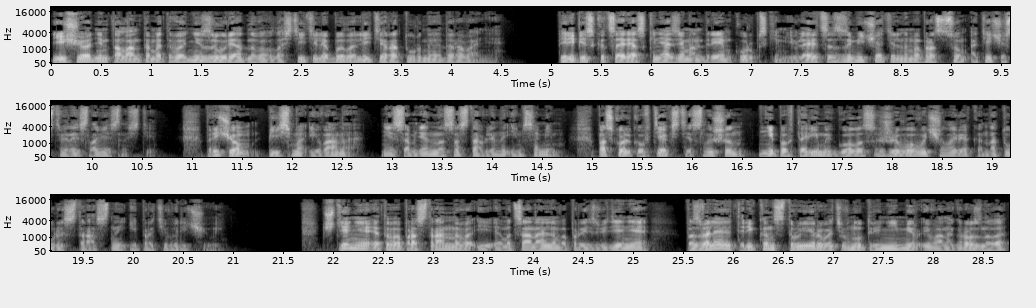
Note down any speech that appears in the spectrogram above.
Еще одним талантом этого незаурядного властителя было литературное дарование. Переписка царя с князем Андреем Курбским является замечательным образцом отечественной словесности. Причем письма Ивана, несомненно, составлены им самим, поскольку в тексте слышен неповторимый голос живого человека, натуры страстной и противоречивой. Чтение этого пространного и эмоционального произведения – позволяет реконструировать внутренний мир Ивана Грозного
